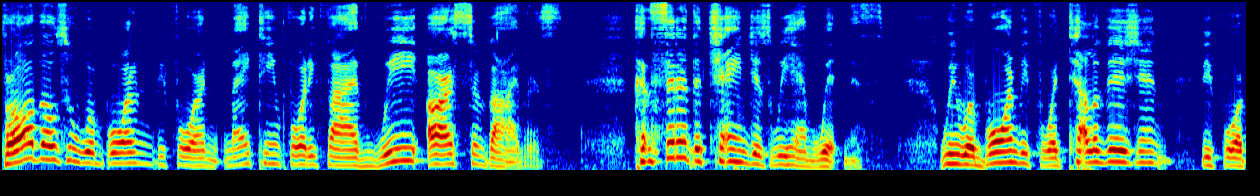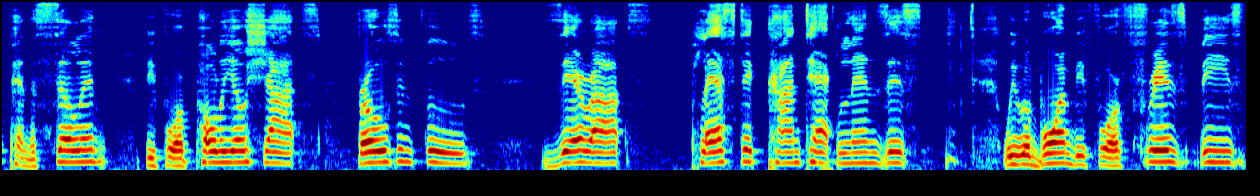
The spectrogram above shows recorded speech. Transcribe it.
For all those who were born before 1945, we are survivors. Consider the changes we have witnessed. We were born before television, before penicillin, before polio shots, frozen foods, Xerox, plastic contact lenses. We were born before frisbees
